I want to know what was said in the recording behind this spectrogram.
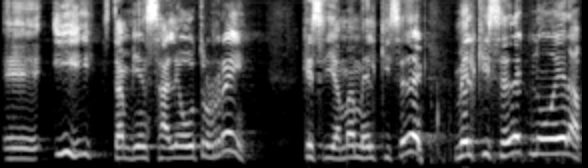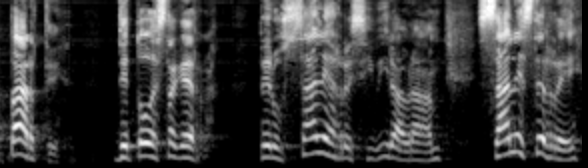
eh, y también sale otro rey que se llama Melquisedec. Melquisedec no era parte de toda esta guerra, pero sale a recibir a Abraham, sale este rey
